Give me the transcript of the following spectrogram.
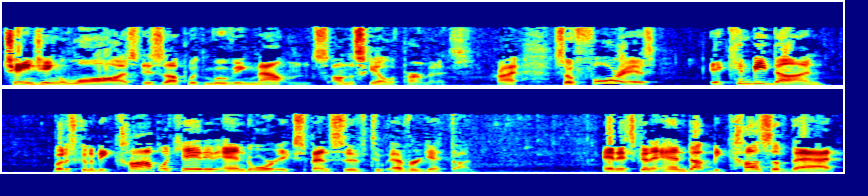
Changing laws is up with moving mountains on the scale of permanence, right? So four is it can be done, but it's going to be complicated and or expensive to ever get done. And it's going to end up because of that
